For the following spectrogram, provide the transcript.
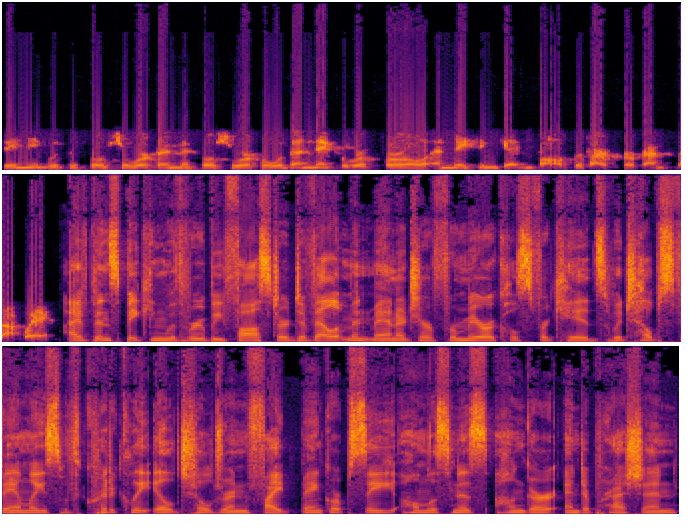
they meet with the social worker and the social worker will then make a referral and they can get involved with our programs that way. I've been speaking with Ruby Foster, Development Manager for Miracles for Kids, which helps families with critically ill children fight bankruptcy, homelessness, hunger, and depression.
